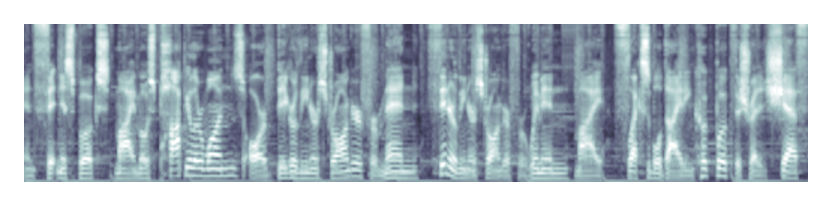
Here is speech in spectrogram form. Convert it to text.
and fitness books. My most popular ones are Bigger, Leaner, Stronger for men, Thinner, Leaner, Stronger for women, my flexible dieting cookbook, The Shredded Chef,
